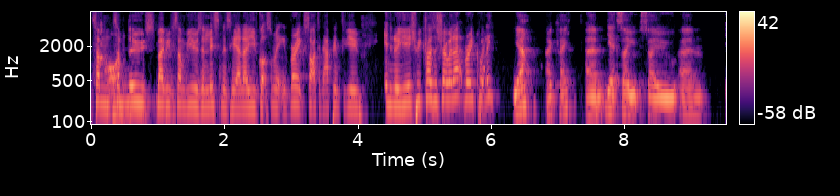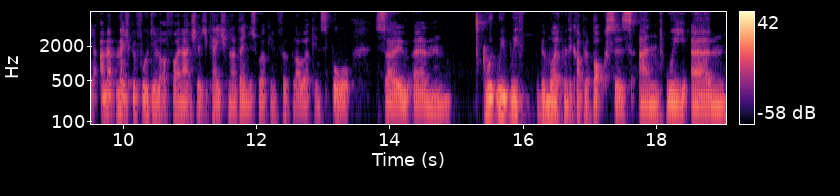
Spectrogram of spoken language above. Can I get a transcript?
some some news, maybe for some viewers and listeners here. I know you've got something very exciting happening for you in the new year. Should we close the show with that very quickly? Yeah. Okay. Um, yeah. So so um, I mentioned before we do a lot of financial education. I don't just work in football; I work in sport. So um, we, we, have been working with a couple of boxers and we, um,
